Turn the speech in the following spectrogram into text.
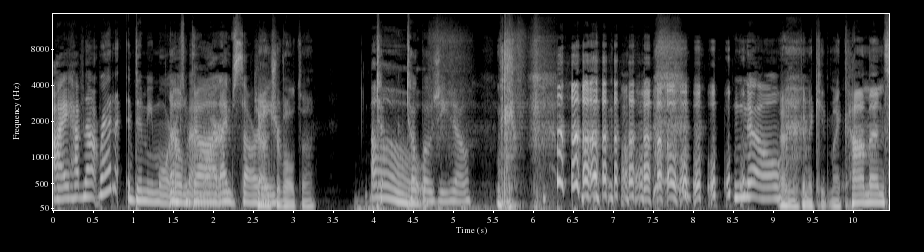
I have not read Demi Moore's Oh, memoir. God. I'm sorry. John Travolta. oh. Topo Gigio. no. I'm going to keep my comments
